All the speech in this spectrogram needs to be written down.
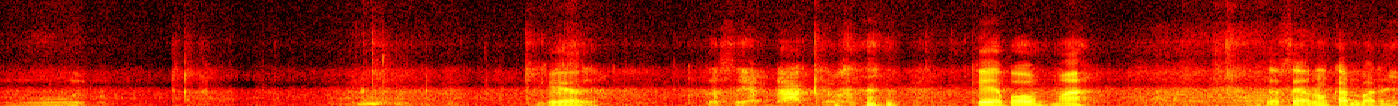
โอ้ยโอเคกระแสบดากเดี๋ยวโอเคผมมาจะแสบน้ำกันบ่เนี่ย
